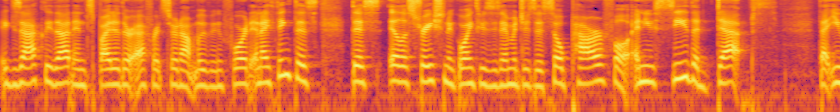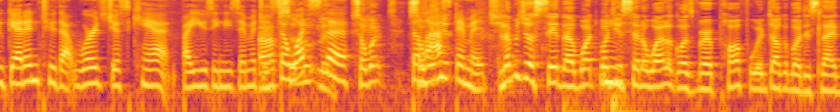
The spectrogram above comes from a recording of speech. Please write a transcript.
exactly that. In spite of their efforts, they're not moving forward. And I think this this illustration of going through these images is so powerful, and you see the depth that you get into that words just can't by using these images. So what's the so what, the so last you- image? Mm. Let me just say that what, what you said a while ago is very powerful. When talk about it's like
